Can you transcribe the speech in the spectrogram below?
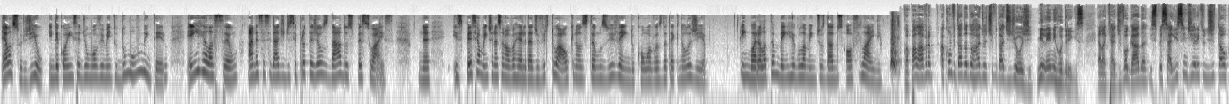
Ela surgiu em decorrência de um movimento do mundo inteiro em relação à necessidade de se proteger os dados pessoais, né? especialmente nessa nova realidade virtual que nós estamos vivendo com o avanço da tecnologia, embora ela também regulamente os dados offline. Com a palavra, a convidada do Radioatividade de hoje, Milene Rodrigues. Ela que é advogada, especialista em direito digital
